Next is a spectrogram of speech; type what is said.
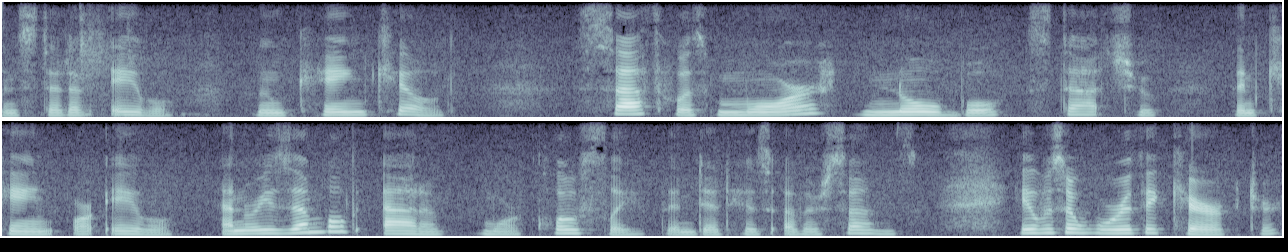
instead of Abel, whom Cain killed. Seth was more noble stature than Cain or Abel, and resembled Adam more closely than did his other sons. He was a worthy character,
